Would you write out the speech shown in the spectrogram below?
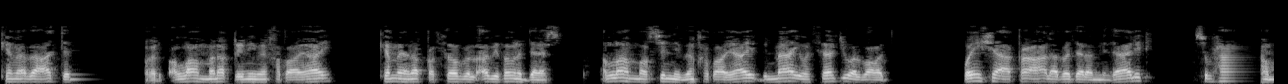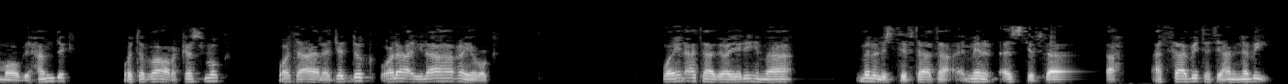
كما باعدت المغرب. اللهم نقني من خطاياي كما نقى الثوب الأبيض من الدنس. اللهم اغسلني من خطاياي بالماء والثلج والبرد. وإن شاء قال بدلا من ذلك سبحان وبحمدك وتبارك اسمك وتعالى جدك ولا إله غيرك. وإن أتى بغيرهما من الاستفتاح من الاستفتاح الثابتة عن النبي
